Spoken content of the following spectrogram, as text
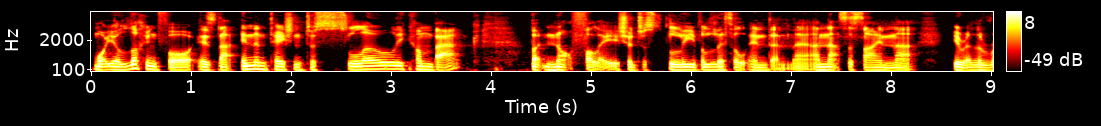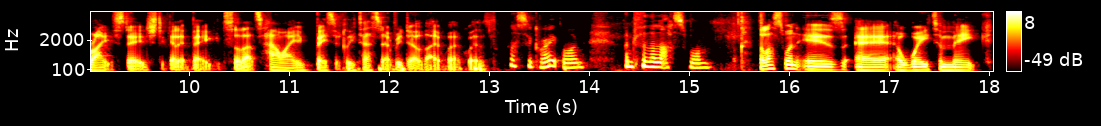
What you're looking for is that indentation to slowly come back, but not fully. You should just leave a little indent there. And that's a sign that you're at the right stage to get it baked. So that's how I basically test every dough that I work with. That's a great one. And for the last one, the last one is a, a way to make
